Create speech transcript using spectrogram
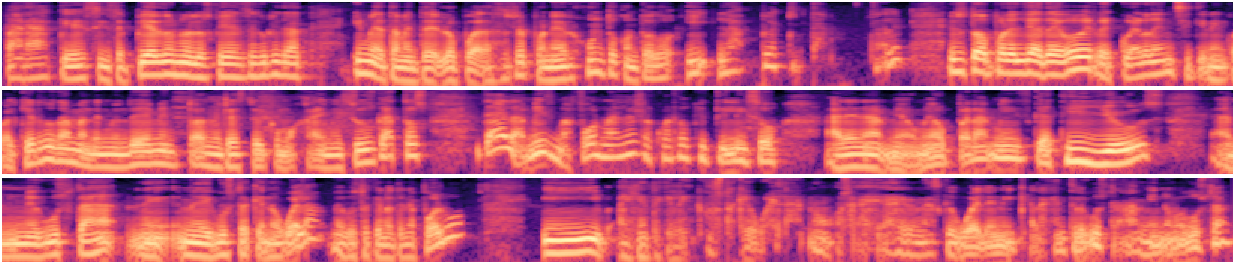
para que si se pierde uno de los collares de seguridad, inmediatamente lo puedas reponer junto con todo y la plaquita. Eso es todo por el día de hoy. Recuerden, si tienen cualquier duda, mándenme un DM. En todas mis redes estoy como Jaime y sus gatos. De la misma forma, les recuerdo que utilizo arena miau miau para mis gatillos. A mí me gusta, me gusta que no huela, me gusta que no tiene polvo. Y hay gente que le gusta que huela, ¿no? O sea, hay arenas que huelen y que a la gente le gusta. A mí no me gusta.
